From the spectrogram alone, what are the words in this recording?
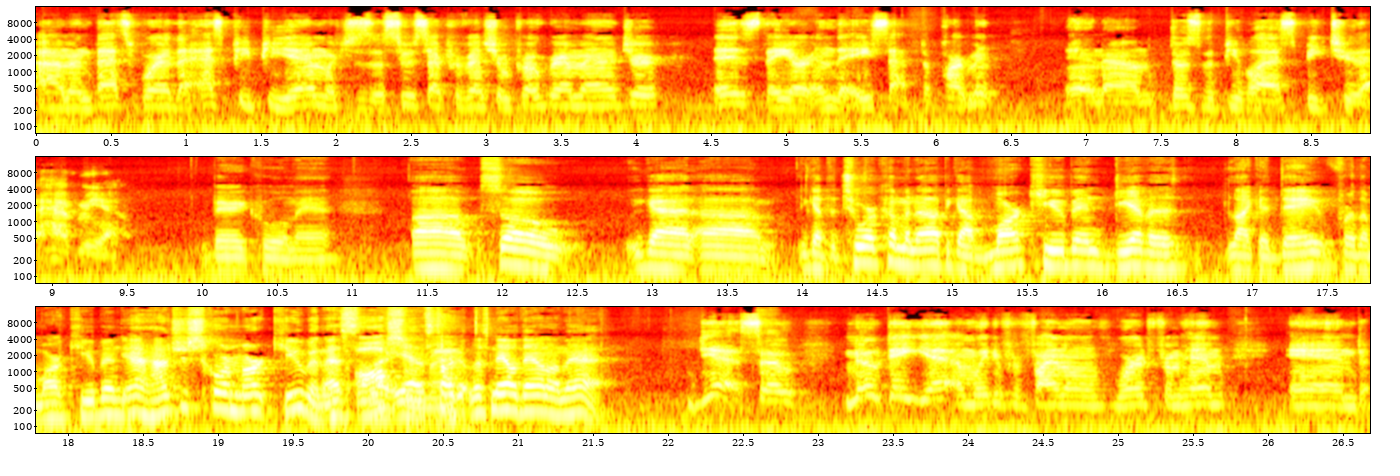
um, and that's where the SPPM, which is a Suicide Prevention Program Manager, is. They are in the ASAP department, and um, those are the people I speak to that have me out. Very cool, man. Uh, so we got um, you got the tour coming up. You got Mark Cuban. Do you have a like a day for the Mark Cuban? Yeah, how'd you score Mark Cuban? That's, like, uh, awesome, yeah, let's man. talk. Let's nail down on that. Yeah, so no date yet. I'm waiting for final word from him. And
